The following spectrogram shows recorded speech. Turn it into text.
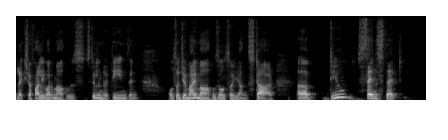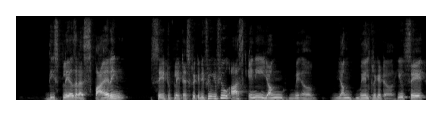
like Shafali Verma, who's still in her teens, and also Jemimah, who's also a young star. Uh, do you sense that these players are aspiring, say, to play Test cricket? If you if you ask any young uh, young male cricketer, he'll say,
